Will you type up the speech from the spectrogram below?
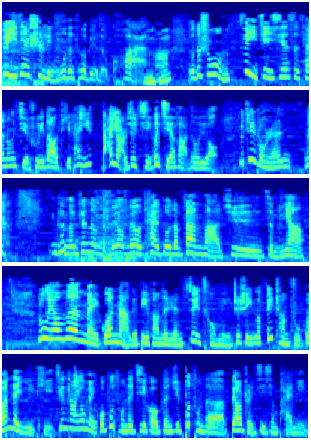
对一件事领悟的特别的快啊。有的时候我们费尽心思才能解出一道题，他一打眼儿就几个解法都有，就这种人。你可能真的没有没有太多的办法去怎么样。如果要问美国哪个地方的人最聪明，这是一个非常主观的议题。经常有美国不同的机构根据不同的标准进行排名，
